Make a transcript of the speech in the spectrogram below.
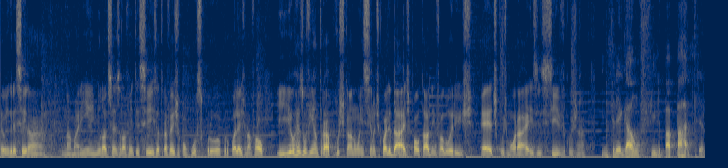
eu ingressei na, na Marinha em 1996 através de concurso para o Colégio Naval e eu resolvi entrar buscando um ensino de qualidade pautado em valores éticos, morais e cívicos. Né? Entregar um filho para a pátria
